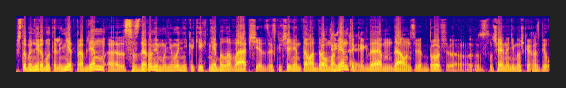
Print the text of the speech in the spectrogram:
чтобы они работали. Нет, проблем э, со здоровьем у него никаких не было вообще, за исключением там одного момента, когда, да, он себе бровь э, случайно немножко разбил.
